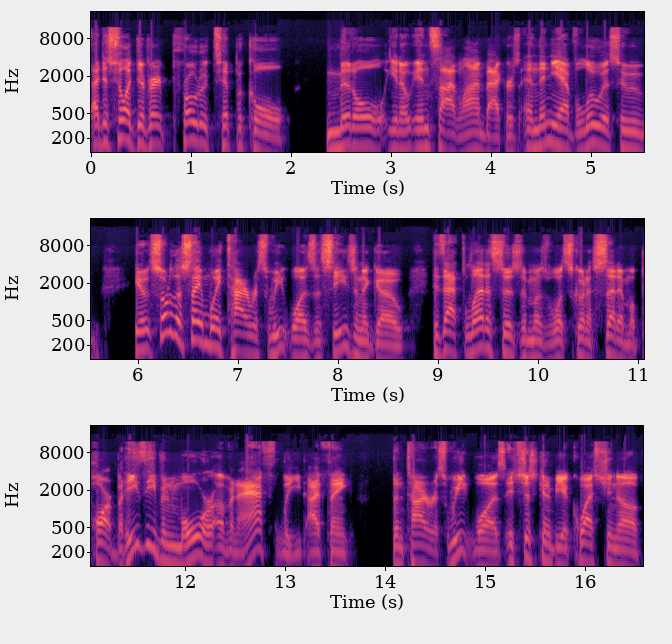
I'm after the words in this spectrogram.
I just feel like they're very prototypical middle, you know, inside linebackers. And then you have Lewis, who, you know, sort of the same way Tyrus Wheat was a season ago. His athleticism is what's going to set him apart, but he's even more of an athlete, I think, than Tyrus Wheat was. It's just going to be a question of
